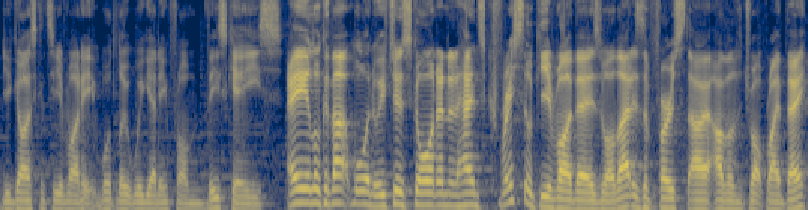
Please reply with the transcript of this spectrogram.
you guys can see right here what loot we're getting from these keys. Hey, look at that one. We've just got an enhanced crystal key right there as well. That is the first uh, the drop right there.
